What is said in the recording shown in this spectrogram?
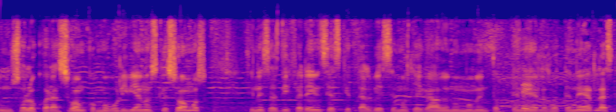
un solo corazón como bolivianos que somos, sin esas diferencias que tal vez hemos llegado en un momento a obtenerlas o a tenerlas,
